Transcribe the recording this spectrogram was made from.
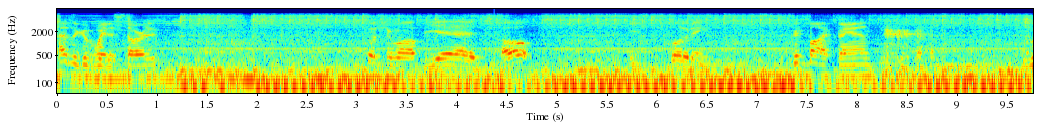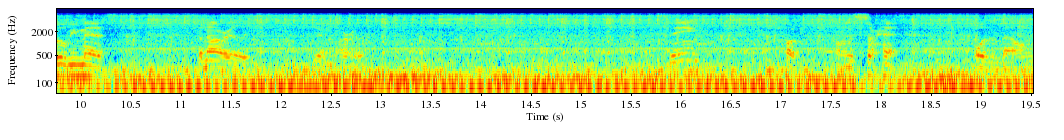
That's a good way to start it. Push him off the edge. Oh, he's floating. Goodbye, fan. You will be missed. but not really. Yeah, not really. Thing. Oh, I'm gonna start it. Wasn't that one?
